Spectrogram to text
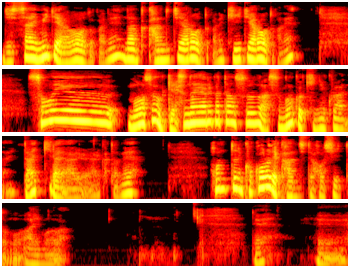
実際見てやろうとかね、なんか感じてやろうとかね、聞いてやろうとかね。そういう、ものすごくゲスなやり方をするのはすごく気に食わない。大嫌いああいうやり方ね。本当に心で感じてほしいと思う、ああいうものは。ね。え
